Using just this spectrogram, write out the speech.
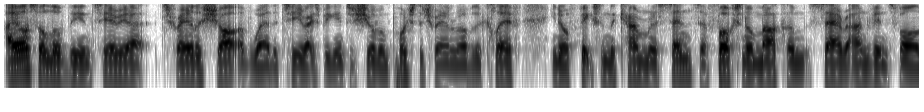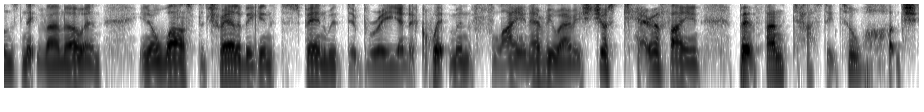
I also love the interior trailer shot of where the T Rex begin to shove and push the trailer over the cliff, you know, fixing the camera center, focusing on Malcolm, Sarah, and Vince Vaughn's Nick Van Owen, you know, whilst the trailer begins to spin with debris and equipment flying everywhere. It's just terrifying, but fantastic to watch.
